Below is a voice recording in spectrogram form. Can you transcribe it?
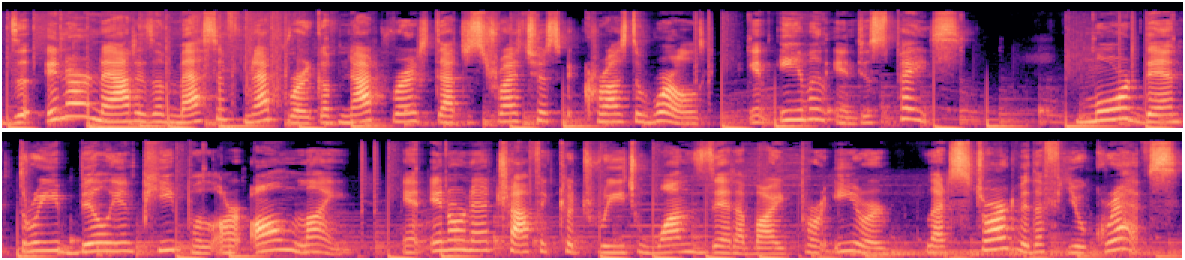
The internet is a massive network of networks that stretches across the world and even into space. More than 3 billion people are online, and internet traffic could reach 1 zettabyte per year. Let's start with a few graphs.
